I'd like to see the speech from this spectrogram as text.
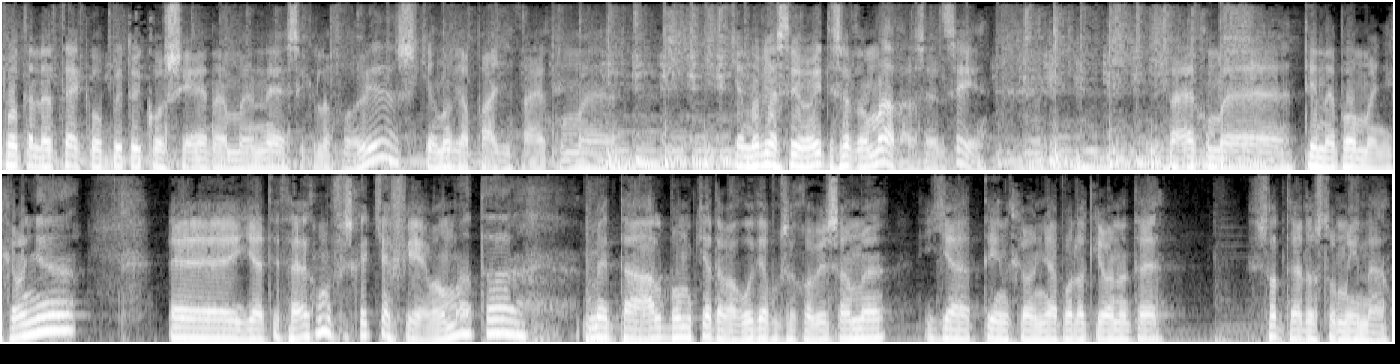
πρώτη τελευταία εκπομπή του 21 με νέες κυκλοφορίες. Καινούργια πάλι θα έχουμε. Καινούργια στη ροή τη εβδομάδας, έτσι. Θα έχουμε την επόμενη χρονιά. Ε, γιατί θα έχουμε φυσικά και αφιερώματα με τα άλμπουμ και τα βαγούδια που ξεχωρίσαμε για την χρονιά που ολοκληρώνεται στο τέλος του μήνα.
